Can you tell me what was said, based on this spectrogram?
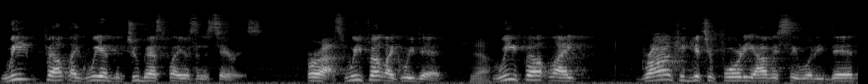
we felt like we had the two best players in the series. For us, we felt like we did. Yeah. We felt like Bron could get you 40, obviously what he did,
